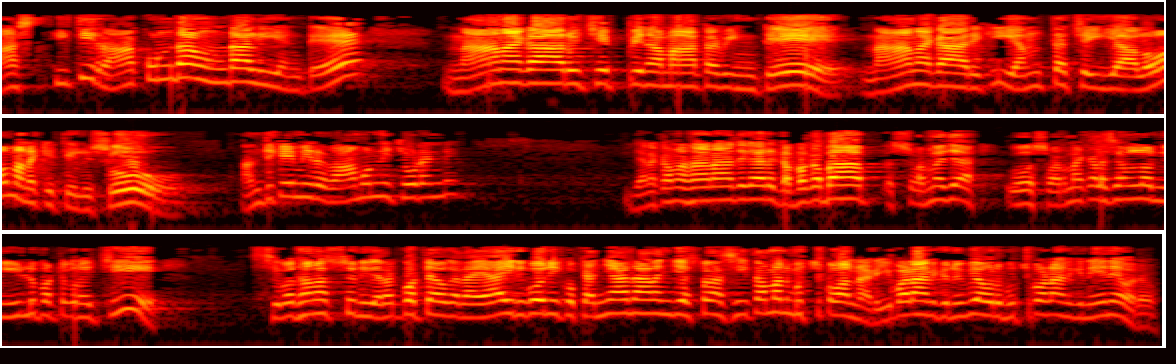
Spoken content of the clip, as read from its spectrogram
ఆ స్థితి రాకుండా ఉండాలి అంటే నాన్నగారు చెప్పిన మాట వింటే నాన్నగారికి ఎంత చెయ్యాలో మనకి తెలుసు. అందుకే మీరు రాముణ్ణి చూడండి. జనక మహారాజు గారు గబగబా స్వర్ణజ ఓ స్వర్ణ కలశంలో నీళ్ళు పట్టుకుని వచ్చి శివధనస్సుని ఎరగొట్టావు కదయా ఇదిగో నీకు కన్యాదానం చేస్తున్నా సీతమ్మని బుచ్చుకో అన్నాడు. ఇవ్వడానికి నువ్వెవరు బుచ్చుకోవడానికి నేనెవరు?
